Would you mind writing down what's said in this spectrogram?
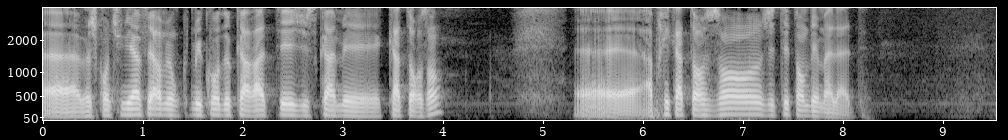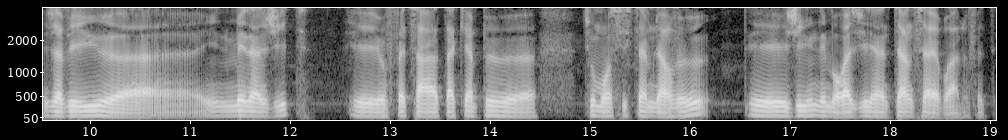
Euh, je continuais à faire mes cours de karaté jusqu'à mes 14 ans. Euh, après 14 ans, j'étais tombé malade. J'avais eu euh, une méningite et au fait ça a attaqué un peu tout mon système nerveux et j'ai eu une hémorragie interne cérébrale en fait.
